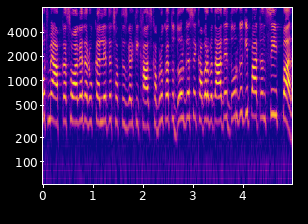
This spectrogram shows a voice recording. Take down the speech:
रिपोर्ट में आपका स्वागत है। रुक कर लेते छत्तीसगढ़ की खास खबरों का। तो दुर्ग से खबर बता दे, दुर्ग की पाटन सीट पर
